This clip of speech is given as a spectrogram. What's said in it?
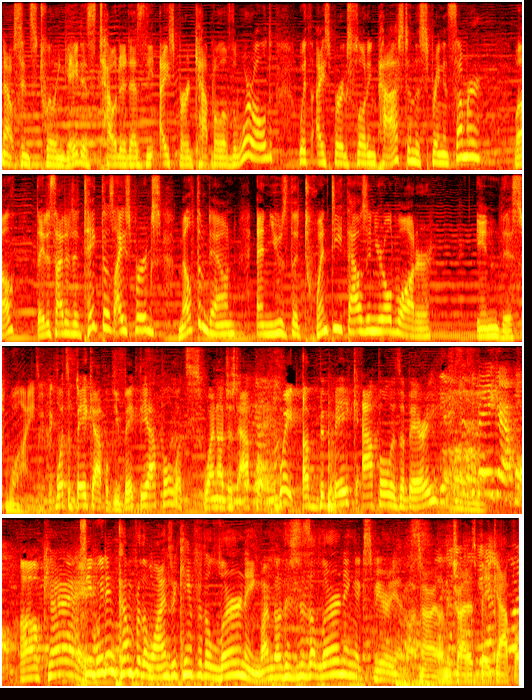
Now, since Twillingate is touted as the iceberg capital of the world, with icebergs floating past in the spring and summer, well, they decided to take those icebergs, melt them down, and use the 20,000 year old water in this wine. What's a bake apple? Do you bake the apple? What's why not just apple? Wait, a b- bake apple is a berry? Yes, this is a bake apple. Okay. See, we didn't come for the wines, we came for the learning. I'm, this is a learning experience. All right, let me try this bake apple.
